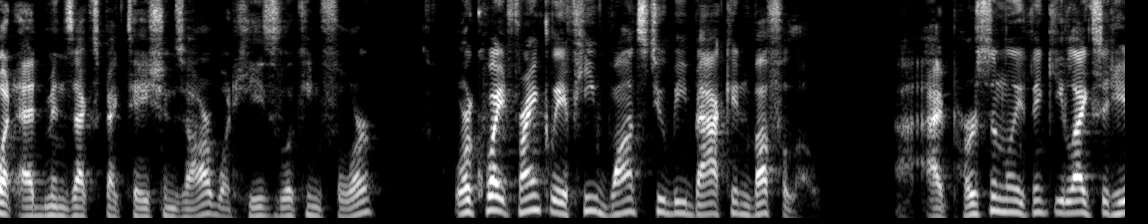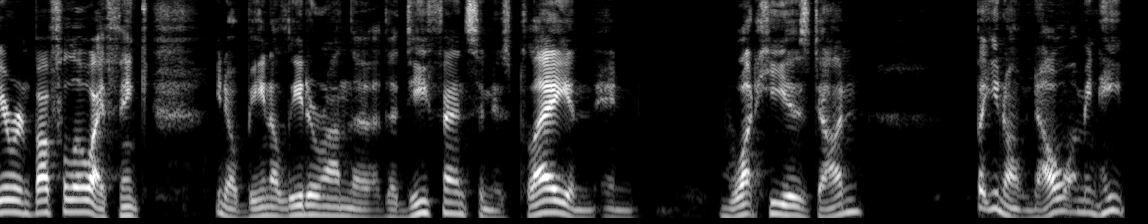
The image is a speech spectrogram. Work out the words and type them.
what Edmunds' expectations are, what he's looking for, or quite frankly, if he wants to be back in Buffalo. I personally think he likes it here in Buffalo. I think, you know, being a leader on the the defense and his play and and what he has done. But you don't know. I mean, he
